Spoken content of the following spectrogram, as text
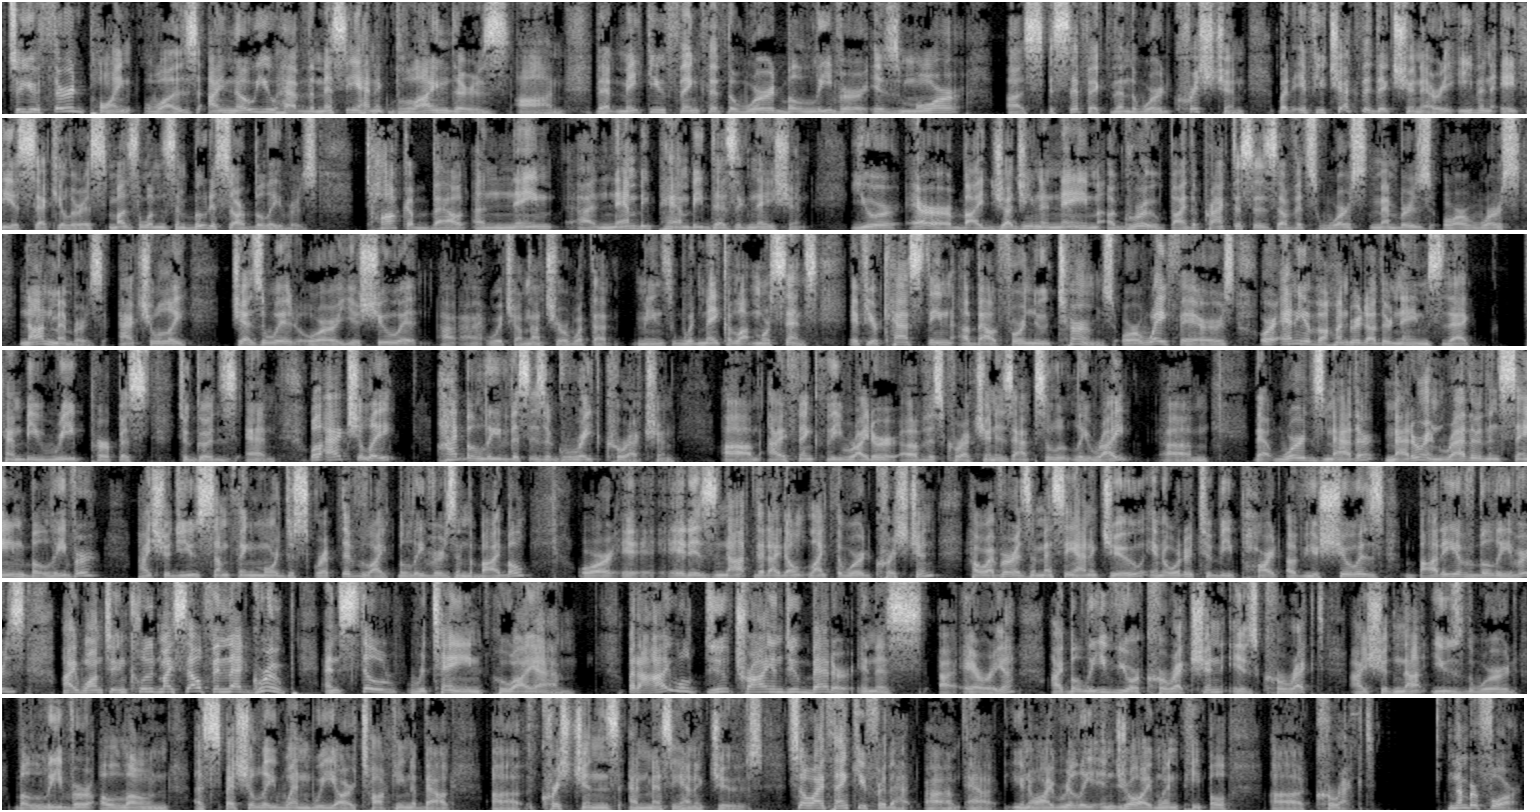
So your third point was I know you have the messianic blinders on that make you think that the word believer is more uh, specific than the word Christian. But if you check the dictionary, even atheist secularists, Muslims, and Buddhists are believers. Talk about a name, namby-pamby designation. Your error by judging a name, a group, by the practices of its worst members or worst non members. Actually, Jesuit or Yeshuit, uh, which I'm not sure what that means, would make a lot more sense if you're casting about for new terms or wayfarers or any of a hundred other names that can be repurposed to goods end. Well, actually, I believe this is a great correction. Um, I think the writer of this correction is absolutely right. Um, that words matter, matter, and rather than saying believer, I should use something more descriptive like believers in the Bible. Or it, it is not that I don't like the word Christian. However, as a Messianic Jew, in order to be part of Yeshua's body of believers, I want to include myself in that group and still retain who I am but I will do try and do better in this uh, area. I believe your correction is correct. I should not use the word believer alone, especially when we are talking about uh, Christians and Messianic Jews. So I thank you for that. Uh, uh, you know, I really enjoy when people uh, correct. Number four,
